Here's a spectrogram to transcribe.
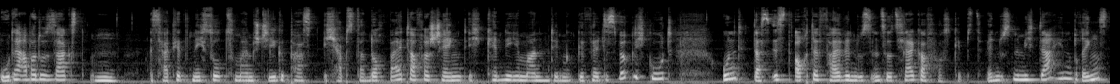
Oder aber du sagst, hm, es hat jetzt nicht so zu meinem Stil gepasst, ich habe es dann doch weiter verschenkt, ich kenne jemanden, dem gefällt es wirklich gut und das ist auch der Fall, wenn du es in Sozialkaufhaus gibst. Wenn du es nämlich dahin bringst,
